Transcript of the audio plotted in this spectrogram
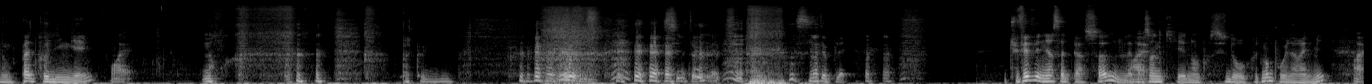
donc pas de coding game. Ouais. Non. pas de game. S'il te plaît. S'il te plaît. Tu fais venir cette personne, la personne qui est dans le processus de recrutement pour une heure et demie, ouais.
